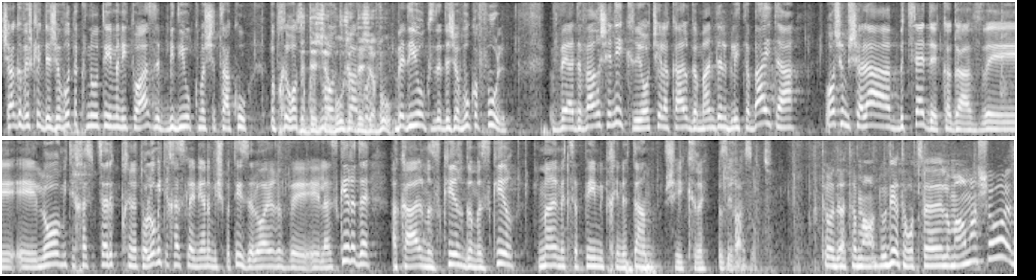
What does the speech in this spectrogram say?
שאגב, יש לי דז'ה וו, תקנו אותי אם אני טועה, זה בדיוק מה שצעקו בבחירות זה הקודמות. דז'ה וו של דז'ה וו. בדיוק, זה דז'ה וו כפול. והדבר השני, קריאות של הקהל, גם מנדלבליט הביתה, ראש הממשלה, בצדק אגב, אה, אה, לא מתייחס, בצדק מבחינתו, לא מתייחס לעניין המשפטי, זה לא הערב אה, להזכיר את זה. הקהל מזכיר, גם מזכיר, מה הם מצפים מבחינתם שיקרה בזירה הזאת. תודה, תמר. דודי, אתה רוצה לומר משהו? אז,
